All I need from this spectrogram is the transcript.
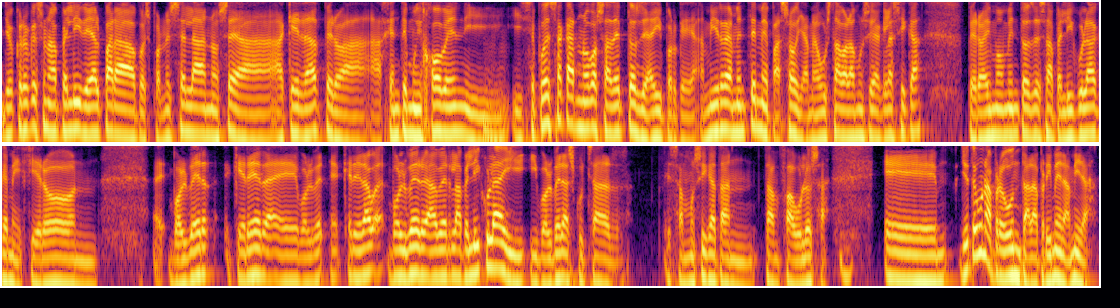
Yo creo que es una peli ideal para pues ponérsela, no sé a, a qué edad, pero a, a, gente muy joven y, uh -huh. y, se puede sacar nuevos adeptos de ahí, porque a mí realmente me pasó, ya me gustaba la música clásica, pero hay momentos de esa película que me hicieron eh, volver, querer, eh, volver, eh, querer a, volver a ver la película y, y, volver a escuchar esa música tan, tan fabulosa. Eh, yo tengo una pregunta, la primera, mira.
